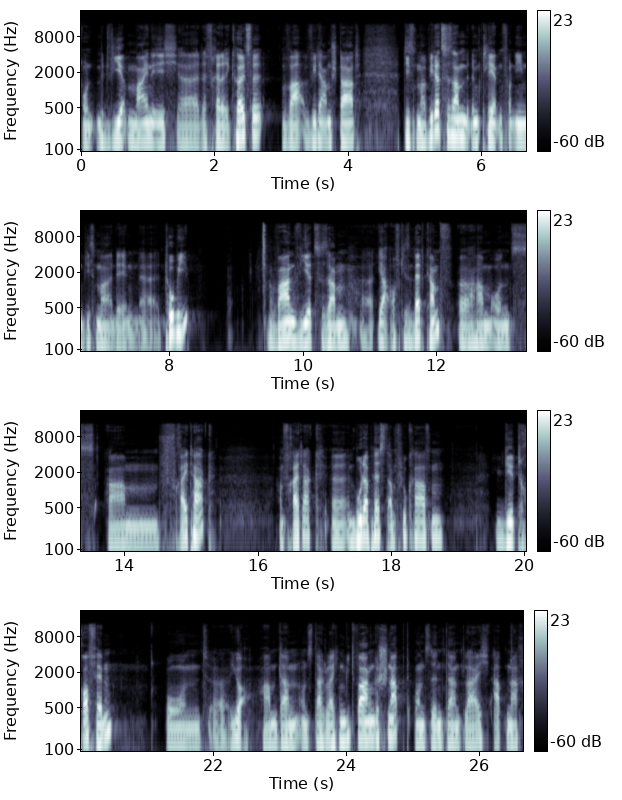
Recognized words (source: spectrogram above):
und mit wir meine ich äh, der Frederik Hölzel war wieder am Start. Diesmal wieder zusammen mit einem Klienten von ihm, diesmal dem äh, Tobi waren wir zusammen äh, ja auf diesem Wettkampf, äh, haben uns am Freitag, am Freitag äh, in Budapest am Flughafen getroffen und äh, ja, haben dann uns da gleich einen Mietwagen geschnappt und sind dann gleich ab nach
